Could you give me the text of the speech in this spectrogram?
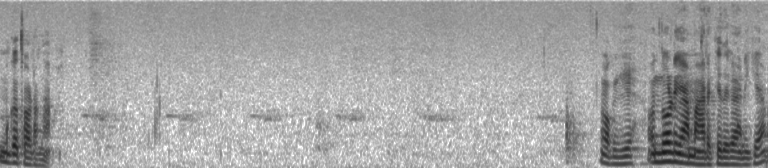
നമുക്ക് തുടങ്ങാം. നോക്കിയേ ഒന്നുകൂടി ഞാൻ മാർക്ക് ചെയ്ത് കാണിക്കാം.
